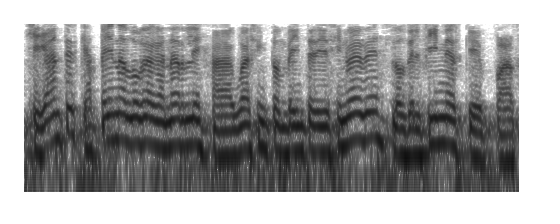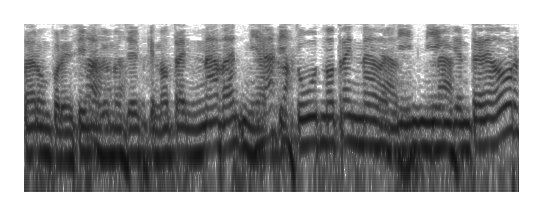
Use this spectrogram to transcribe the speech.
Gigantes que apenas logra ganarle a Washington 20-19. Los Delfines que pasaron por encima de unos Jets que no traen nada, ni actitud, no traen nada, Nada, ni, ni nada. entrenador,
